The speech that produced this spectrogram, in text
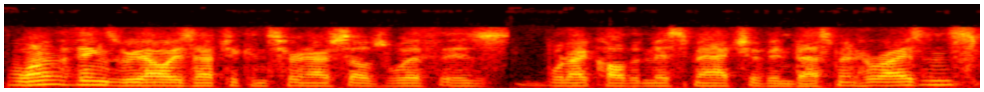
One of the things we always have to concern ourselves with is what I call the mismatch of investment horizons.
